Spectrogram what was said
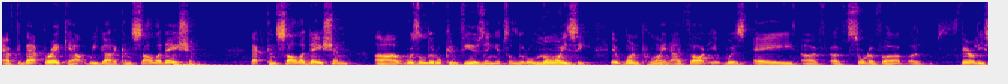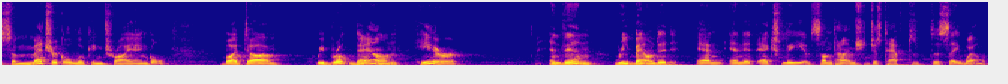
After that breakout, we got a consolidation. That consolidation uh, was a little confusing. It's a little noisy. At one point, I thought it was a, a, a sort of a, a, fairly symmetrical looking triangle, but um, we broke down here and then rebounded and and it actually sometimes you just have to, to say well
